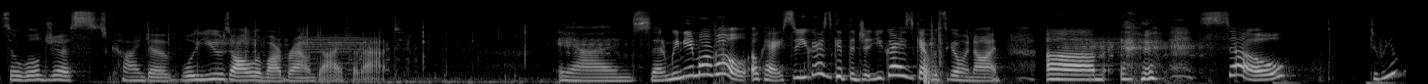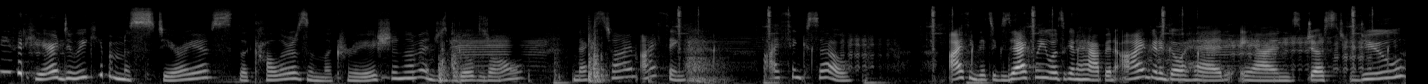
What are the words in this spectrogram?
So we'll just kind of, we'll use all of our brown dye for that. And then we need more wool. Okay, so you guys get the, you guys get what's going on. Um, so do we leave it here? Do we keep it mysterious, the colors and the creation of it, and just build it all next time? I think, I think so. I think that's exactly what's going to happen. I'm going to go ahead and just do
